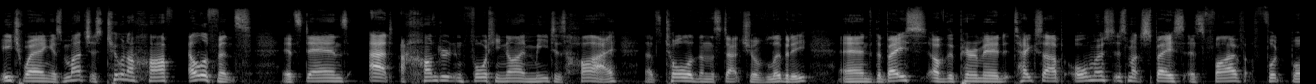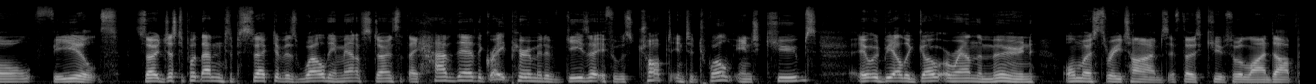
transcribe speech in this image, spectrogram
each weighing as much as two and a half elephants. It stands at 149 meters high, that's taller than the Statue of Liberty and the base of the pyramid takes up almost as much space as five football fields. So, just to put that into perspective as well, the amount of stones that they have there, the Great Pyramid of Giza, if it was chopped into 12 inch cubes, it would be able to go around the moon almost three times if those cubes were lined up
